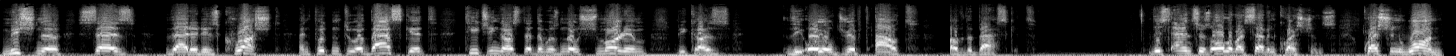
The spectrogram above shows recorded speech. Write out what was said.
Mishnah says that it is crushed and put into a basket, teaching us that there was no shmarim because the oil dripped out of the basket. This answers all of our seven questions. Question one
